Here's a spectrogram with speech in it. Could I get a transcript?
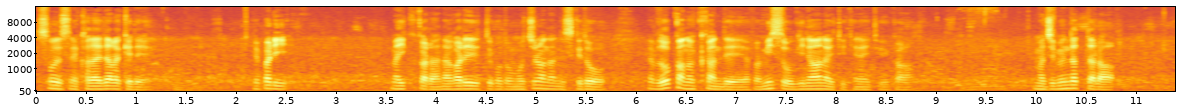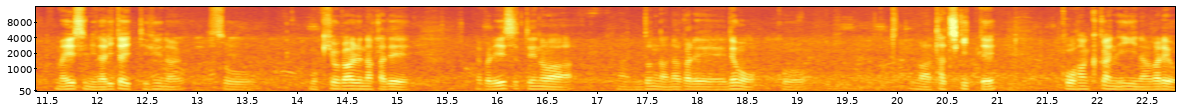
そうですね課題だらけで。やっぱり、まあ、行くから流れるってことももちろんなんですけどやっぱどっかの区間でやっぱミスを補わないといけないというか、まあ、自分だったらまあ、エースになりたいっていうふうなそう目標がある中でやっぱりエースっていうのはどんな流れでもこう、まあ、断ち切って後半区間にいい流れを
